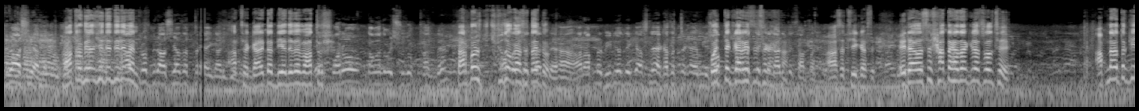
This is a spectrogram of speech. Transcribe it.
বিরাশি হাজার মাত্র বিরাশিতে দিয়ে দেবেন? বিরাশি হাজার টাকা এই গাড়ি আচ্ছা গাড়িটা দিয়ে দেবে মাত্র পরও দামাদামি সুযোগ থাকবে। তারপর সুযোগ আছে তাই তো? হ্যাঁ। আর আপনার ভিডিও দেখে আসলে এক হাজার টাকা এমনি প্রত্যেক গাড়িতে থাকবে। আচ্ছা ঠিক আছে। এটা হচ্ছে সাতাশ হাজার কিলো চলছে। আপনারা তো কি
